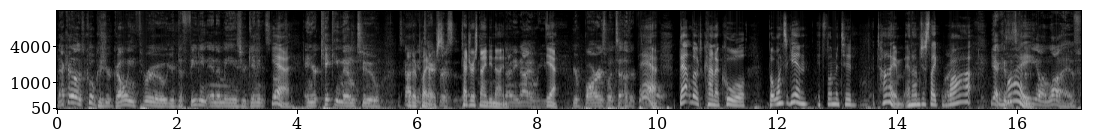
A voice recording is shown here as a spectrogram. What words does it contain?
That kind of looks cool because you're going through, you're defeating enemies, you're getting stuff, Yeah. and you're kicking them to Other like players. Tetris, Tetris 99. 99, where you, Yeah. your bars went to other people. Yeah, that looked kind of cool. But once again, it's limited time, and I'm just like, why? Yeah, because it's going to be on live.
